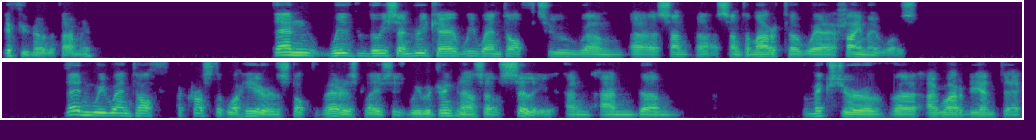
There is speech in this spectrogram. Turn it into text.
if you know the family. Then with Luis Enrique, we went off to um, uh, San, uh, Santa Marta, where Jaime was. Then we went off across the Guajira and stopped at various places. We were drinking ourselves silly, and and um, the mixture of uh, aguardiente,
